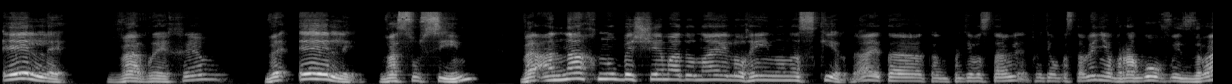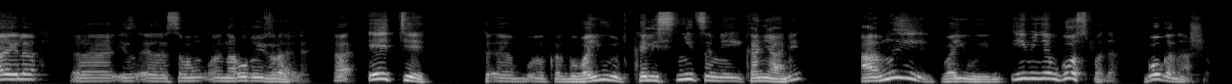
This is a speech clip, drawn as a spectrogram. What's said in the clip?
Эле варехев, в эле васусим, ве анахну бешем Адуна Элохейну наскир. Да, это как бы противопоставление, противопоставление врагов Израиля э, из, э, самому народу Израиля. Да, эти э, как бы воюют колесницами и конями, а мы воюем именем Господа, Бога нашего,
